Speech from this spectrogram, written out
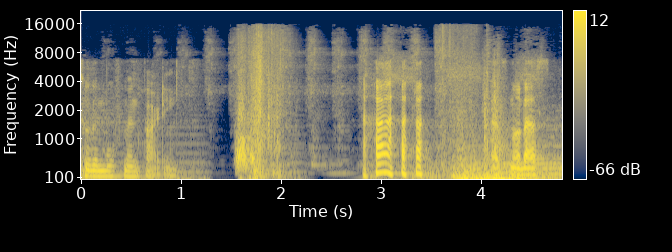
to the movement party. That's not us.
